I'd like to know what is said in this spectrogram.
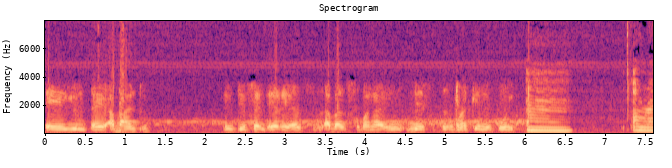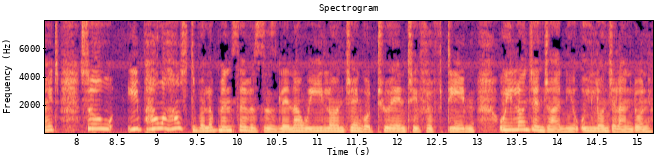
uh, uh, abantu in different areas abazifumanayo besisengxakini kuyo. Mm. All right. So, i-Powerhouse Development Services lena uyilontshe ngo-2015. Uyilontshe njani? Uyilontshe ntoni?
